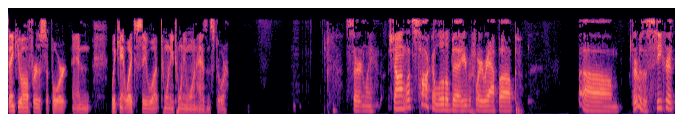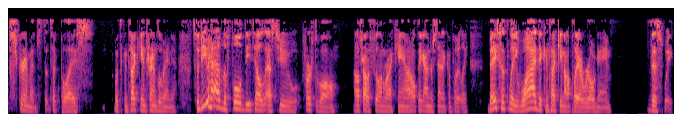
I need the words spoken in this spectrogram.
thank you all for the support and we can't wait to see what 2021 has in store. Certainly. Sean, let's talk a little bit here before we wrap up. Um, there was a secret scrimmage that took place with Kentucky and Transylvania. So, do you have the full details as to, first of all, I'll try to fill in where I can. I don't think I understand it completely. Basically, why did Kentucky not play a real game this week?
